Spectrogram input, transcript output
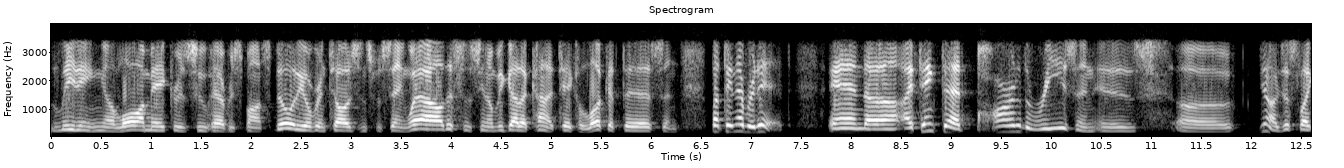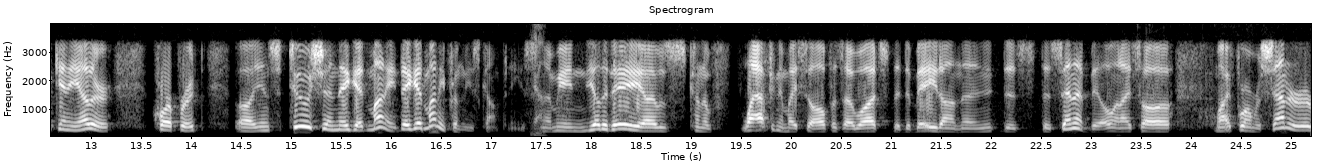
leading uh, lawmakers who have responsibility over intelligence were saying, well, this is, you know, we got to kind of take a look at this, and but they never did. And uh, I think that part of the reason is, uh, you know, just like any other corporate uh, institution, they get money. They get money from these companies. I mean, the other day I was kind of laughing to myself as I watched the debate on the this, the Senate bill, and I saw my former senator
